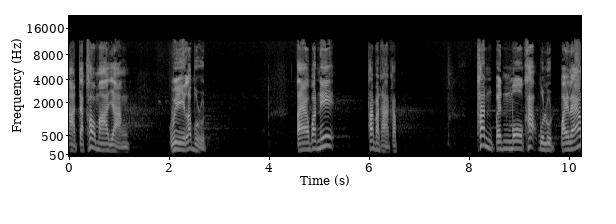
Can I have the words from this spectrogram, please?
อาจจะเข้ามาอย่างวีรบุรุษ แต่วันนี้ท่านประธานครับ ท่านเป็นโมฆะบุรุษไปแล้ว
